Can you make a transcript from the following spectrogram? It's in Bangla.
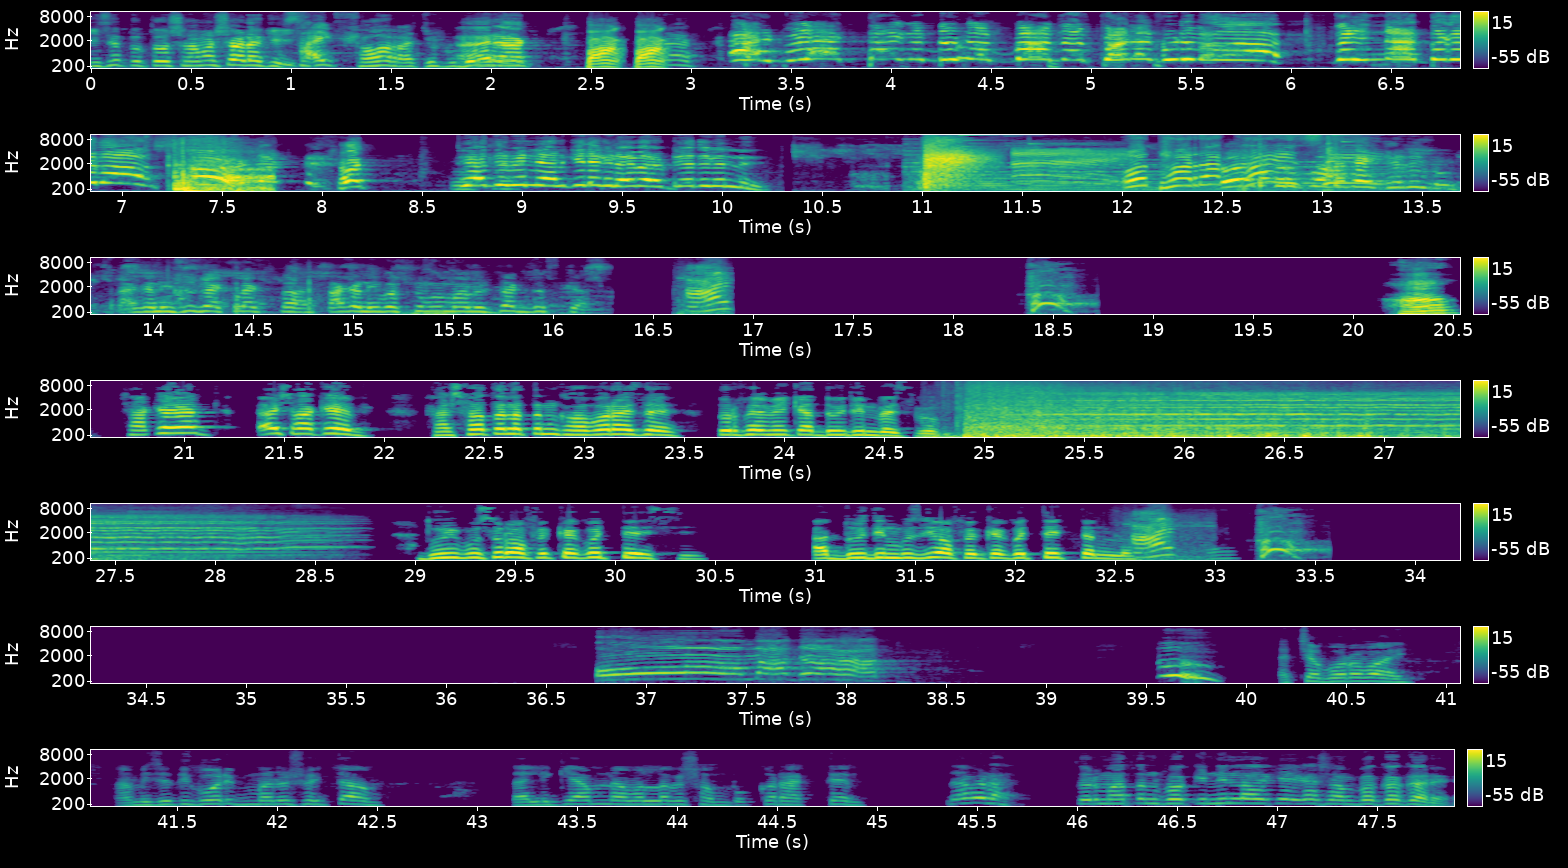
কিসে তো তোর সমস্যাটা কি? সাইফ শহর আছে আরে রাখ। এই ব্ল্যাক টাইগার দুর্গা বাজার পানা ফুটে তুই না টাকা দাস টিয়া দিবেন নি কি লাগি লাইবার টিয়া দিবেন নি। ও ধরা খাইছে। টাকা নিছিস এক লাখ টাকা টাকা নিবার সময় মানুষ ডাক দিস কা? সাকেব এই সাকেব হাসপাতালে তোর খবর আছে তোর প্রেমিকা দুই দিন বাঁচবো। দুই বছর অপেক্ষা করতে আইছি আর দুই দিন বুঝি অপেক্ষা করতে ইতেন না আচ্ছা বড় ভাই আমি যদি গরিব মানুষ হইতাম তাহলে কি আপনি আমার লগে সম্পর্ক রাখতেন না বেটা তোর মতন ফকিনি লাগে একা সম্পর্ক করে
